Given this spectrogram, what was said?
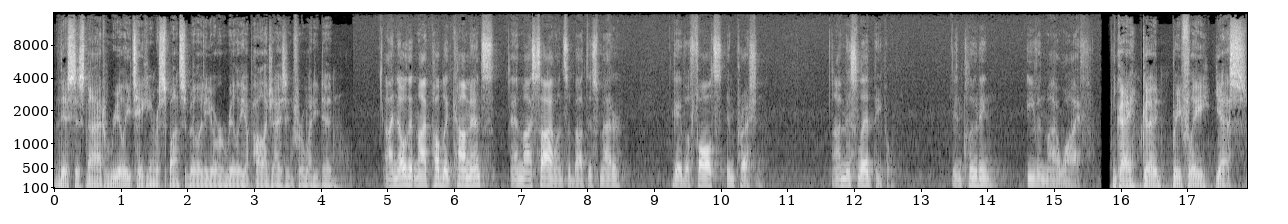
this is not really taking responsibility or really apologizing for what he did. I know that my public comments and my silence about this matter gave a false impression. I misled people, including even my wife. Okay, good. Briefly, yes,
